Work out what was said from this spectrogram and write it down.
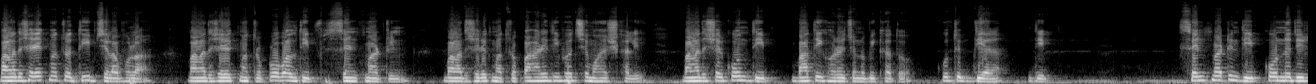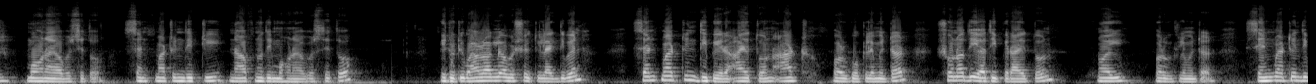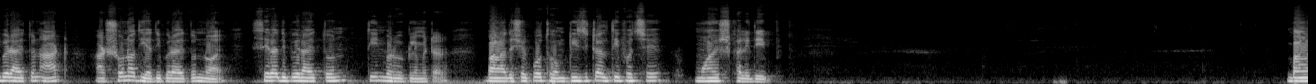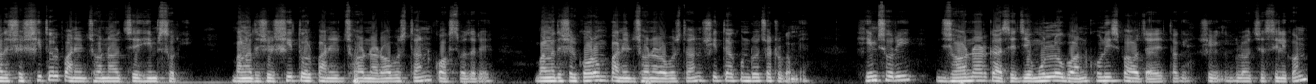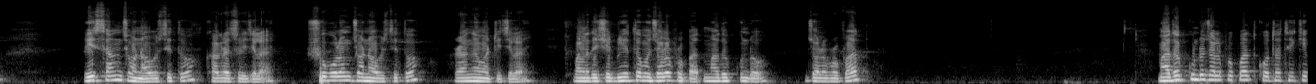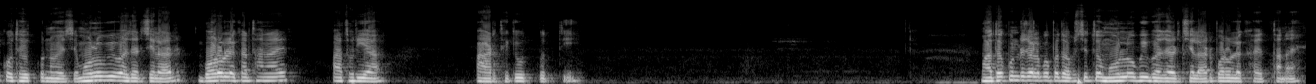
বাংলাদেশের একমাত্র দ্বীপ জেলা ভোলা। বাংলাদেশের একমাত্র প্রবাল দ্বীপ, সেন্ট মার্টিন। বাংলাদেশের একমাত্র পাহাড়ি দ্বীপ হচ্ছে মহেশখালী। বাংলাদেশের কোন দ্বীপ বাতি ঘরের জন্য বিখ্যাত? কুতুবদিয়া দ্বীপ। সেন্ট মার্টিন দ্বীপ কোন নদীর মোহনায় অবস্থিত? সেন্ট মার্টিন দ্বীপটি নাফ নদীর মোহনায় অবস্থিত। ভিডিওটি ভালো লাগলে অবশ্যই একটি লাইক দিবেন। সেন্ট মার্টিন দ্বীপের আয়তন আট বর্গ কিলোমিটার, সোনাদিয়া দ্বীপের আয়তন নয় বর্গ কিলোমিটার। সেন্ট মার্টিন দ্বীপের আয়তন আট আর সোনাদিয়া দ্বীপের আয়তন নয়। সেরা দ্বীপের আয়তন তিন বর্গ কিলোমিটার। বাংলাদেশের প্রথম ডিজিটাল দ্বীপ হচ্ছে মহেশখালী দ্বীপ। বাংলাদেশের শীতল পানির ঝর্ণা হচ্ছে হিমসরি বাংলাদেশের শীতল পানির ঝর্ণার অবস্থান কক্সবাজারে। বাংলাদেশের গরম পানির ঝর্ণার অবস্থান সীতাকুণ্ড, চট্টগ্রামে। হিমসরি ঝর্ণার কাছে যে মূল্যবান খনিজ পাওয়া যায় তাকে সেগুলো হচ্ছে সিলিকন। রিসাং ঝর্ণা অবস্থিত খাগড়াছড়ি জেলায়। সুবলং ঝর্ণা অবস্থিত রাঙ্গামাটি জেলায়। বাংলাদেশের বৃহত্তম জলপ্রপাত মাধবকুণ্ড। জলপ্রপাত। মাধবকুণ্ড জলপ্রপাত কোথা থেকে কোথায় উৎপন্ন হয়েছে? মৌলভীবাজার জেলার বড়লেখা থানার পাথরিয়া পাহাড় থেকে উৎপত্তি। মাধবকুণ্ড জলপ্রপাত অবস্থিত মৌলভীবাজার জেলার বড়লেখা থানায়।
